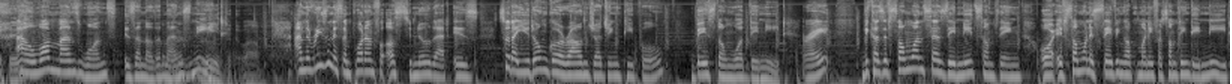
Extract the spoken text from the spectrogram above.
okay. And one man's want is another man's need. Wow. And the reason it's important for us to know that is so that you don't go around judging people based on what they need, right? Because if someone says they need something, or if someone is saving up money for something they need,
